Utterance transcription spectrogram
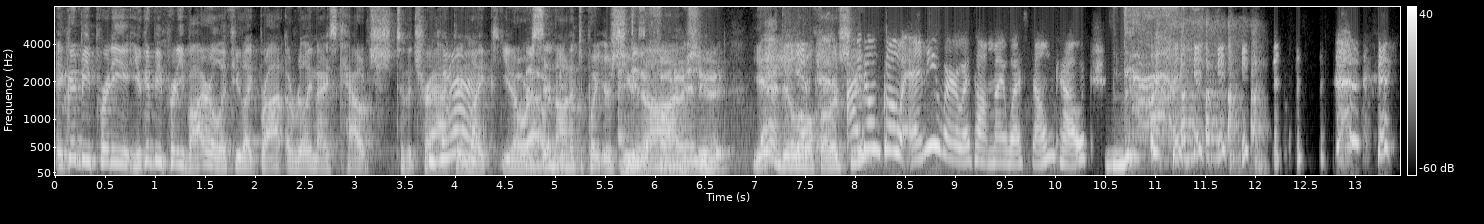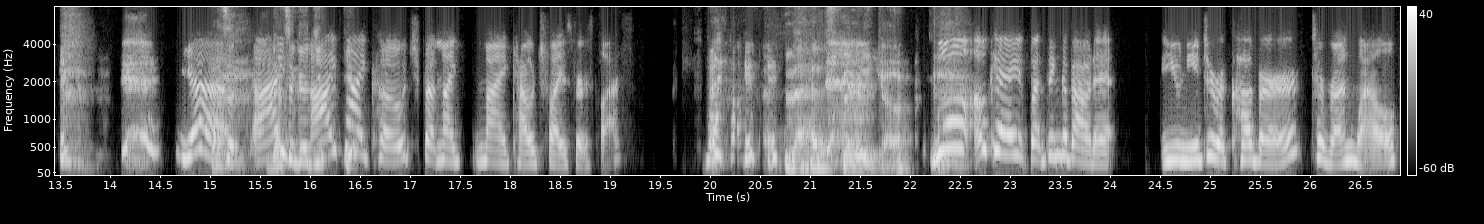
it could be pretty. You could be pretty viral if you like brought a really nice couch to the track and like you know, were That sitting would on be- it to put your And shoes did a on. photo and- shoot. Yeah, and did a little photo shoot. I don't go anywhere without my West Elm couch. Yeah. That's a- I, that's a good- I you- fly coach, but my my couch flies first class. That's, there you go. well, okay, but think about it. You need to recover to run well.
